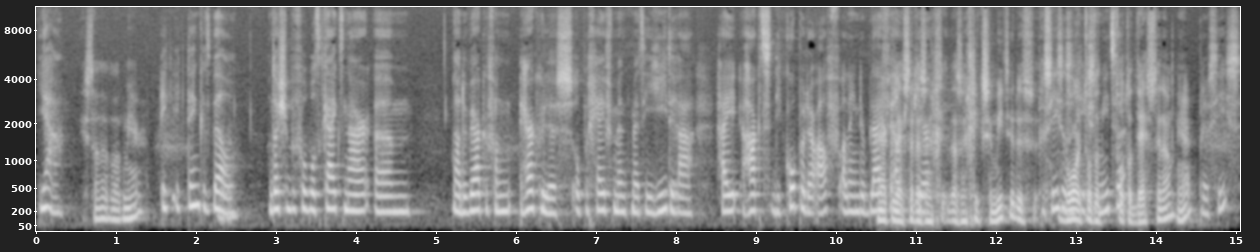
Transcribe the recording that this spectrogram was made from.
Ja, Is dat wat meer? ik, ik denk het wel. Want als je bijvoorbeeld kijkt naar um, nou, de werken van Hercules, op een gegeven moment met die Hydra, hij hakt die koppen eraf, alleen er blijven Hercules, elke dat, is een, dat is een Griekse mythe, dus Precies, dat is een behoort tot, het, mythe. tot het Westen dan. Ja? Precies.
